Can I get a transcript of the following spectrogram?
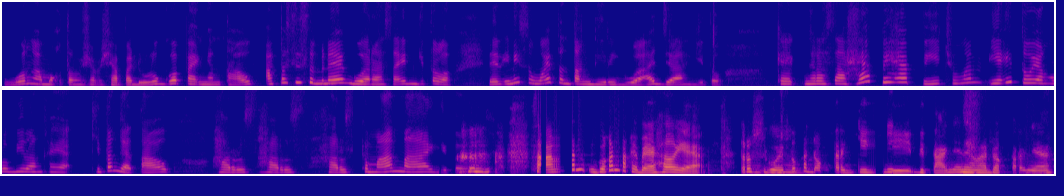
gue nggak mau ketemu siapa-siapa dulu gue pengen tahu apa sih sebenarnya yang gue rasain gitu loh dan ini semuanya tentang diri gue aja gitu kayak ngerasa happy happy cuman ya itu yang lu bilang kayak kita nggak tahu harus harus harus ke mana gitu. Sama kan gue kan pakai behel ya. Terus gue itu ke dokter gigi ditanya sama dokternya.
